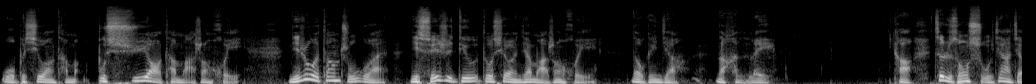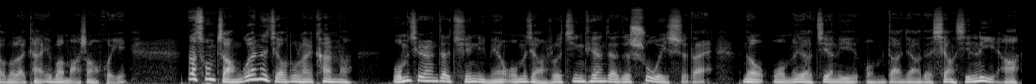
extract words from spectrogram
我不希望他马不需要他马上回。你如果当主管，你随时丢都需要人家马上回，那我跟你讲，那很累。好，这是从暑假角度来看，要不要马上回？那从长官的角度来看呢？我们既然在群里面，我们讲说，今天在这数位时代，那我们要建立我们大家的向心力啊，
